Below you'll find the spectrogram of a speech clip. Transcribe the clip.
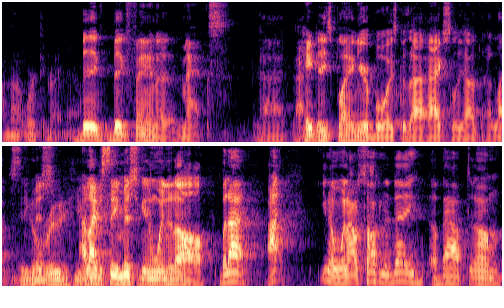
I'm not working right now. big big fan of Max. I, I hate that he's playing your boys because I actually I, I'd like to see You gonna Mich- root- you I'd like to see Michigan win it all. But I I you know when I was talking today about um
